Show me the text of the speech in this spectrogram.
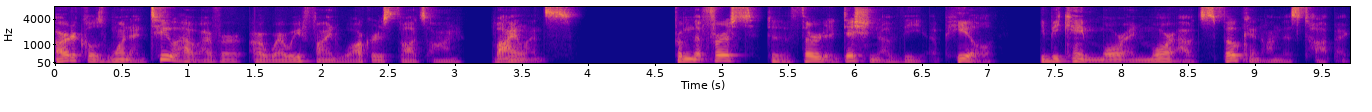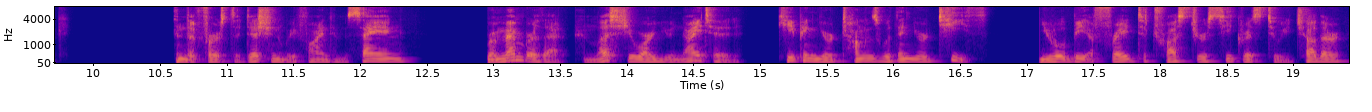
Articles 1 and 2, however, are where we find Walker's thoughts on violence. From the first to the third edition of the Appeal, he became more and more outspoken on this topic. In the first edition, we find him saying, Remember that unless you are united, keeping your tongues within your teeth, you will be afraid to trust your secrets to each other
